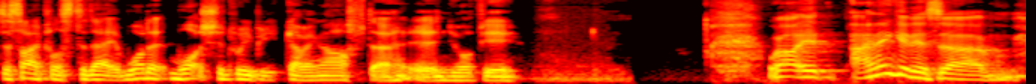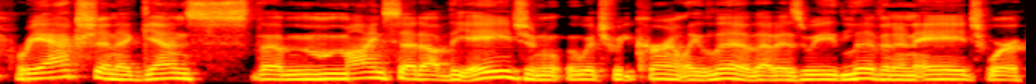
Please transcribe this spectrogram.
disciples today? What what should we be going after in your view? Well, it, I think it is a reaction against the mindset of the age in which we currently live. That is, we live in an age where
